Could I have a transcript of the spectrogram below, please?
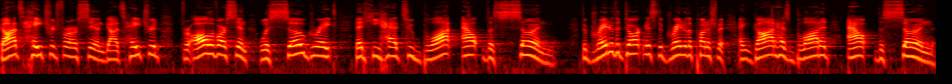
God's hatred for our sin, God's hatred for all of our sin was so great that he had to blot out the sun. The greater the darkness, the greater the punishment. And God has blotted out the sun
